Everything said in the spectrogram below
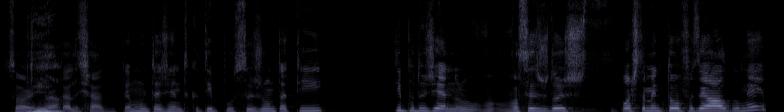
Sorry, está Yeah. lixado. Tem muita gente que tipo se junta a ti, tipo do género, vocês os dois supostamente estão a fazer algo, né?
